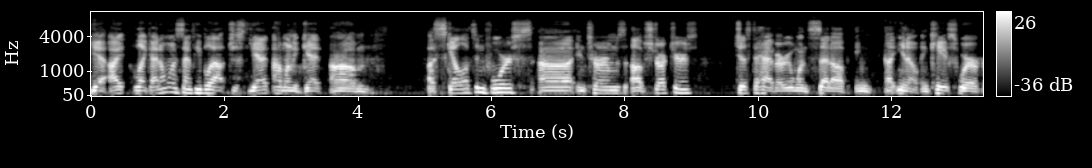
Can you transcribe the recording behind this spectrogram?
Yeah, I like. I don't want to send people out just yet. I want to get um, a skeleton force uh, in terms of structures, just to have everyone set up in uh, you know in case we're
